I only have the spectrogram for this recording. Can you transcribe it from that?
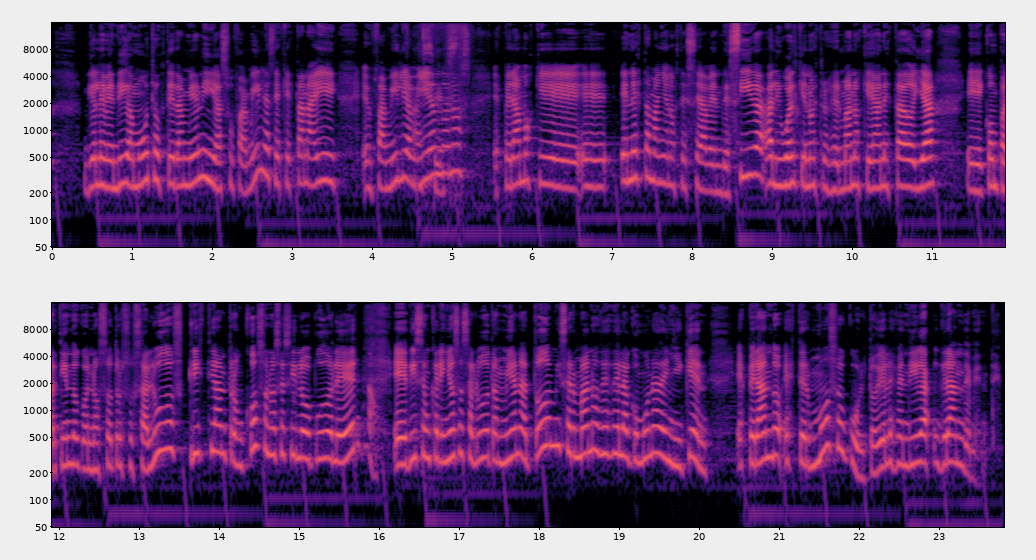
Dios le bendiga mucho a usted también y a su familia, si es que están ahí en familia viéndonos. Esperamos que eh, en esta mañana usted sea bendecida, al igual que nuestros hermanos que han estado ya eh, compartiendo con nosotros sus saludos. Cristian Troncoso, no sé si lo pudo leer, eh, dice un cariñoso saludo también a todos mis hermanos desde la comuna de Ñiquén, esperando este hermoso culto. Dios les bendiga grandemente.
